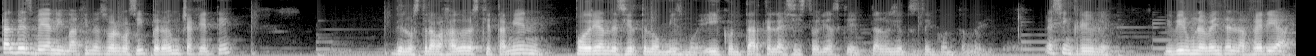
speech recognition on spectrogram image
tal vez vean imágenes o algo así, pero hay mucha gente de los trabajadores que también podrían decirte lo mismo y contarte las historias que tal vez yo te estoy contando. Es increíble vivir un evento en la feria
